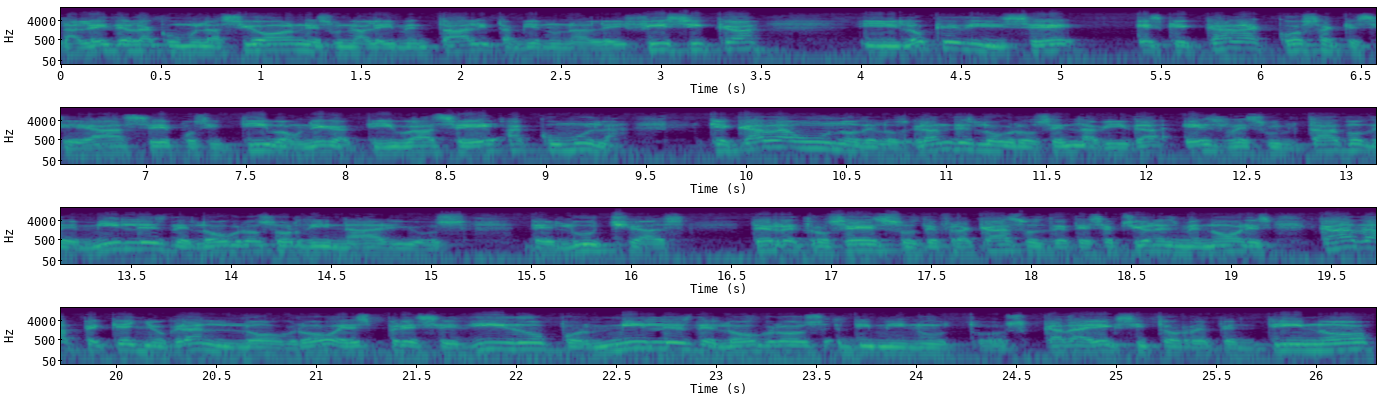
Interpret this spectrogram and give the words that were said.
La ley de la acumulación es una ley mental y también una ley física, y lo que dice es que cada cosa que se hace, positiva o negativa, se acumula que cada uno de los grandes logros en la vida es resultado de miles de logros ordinarios, de luchas, de retrocesos, de fracasos, de decepciones menores. Cada pequeño gran logro es precedido por miles de logros diminutos. Cada éxito repentino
